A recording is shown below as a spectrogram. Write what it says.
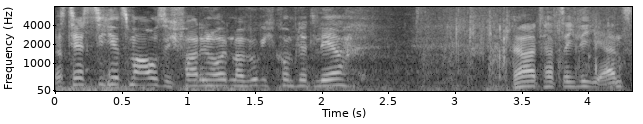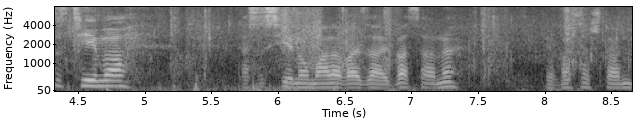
Das teste ich jetzt mal aus. Ich fahre den heute mal wirklich komplett leer. Ja, tatsächlich ernstes Thema. Das ist hier normalerweise halt Wasser, ne? der Wasserstand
